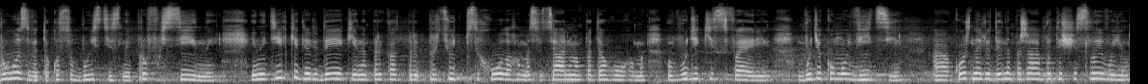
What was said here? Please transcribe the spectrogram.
розвиток особистісний, професійний. І не тільки для людей, які, наприклад, при- працюють психологами, соціальними педагогами в будь-якій сфері, в будь-якому віці. Е, Кожна людина бажає бути щасливою.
